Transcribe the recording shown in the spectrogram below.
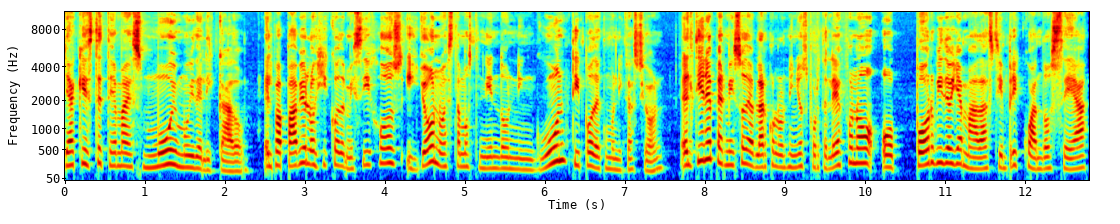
ya que este tema es muy muy delicado. El papá biológico de mis hijos y yo no estamos teniendo ningún tipo de comunicación. Él tiene permiso de hablar con los niños por teléfono o por videollamada siempre y cuando sea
